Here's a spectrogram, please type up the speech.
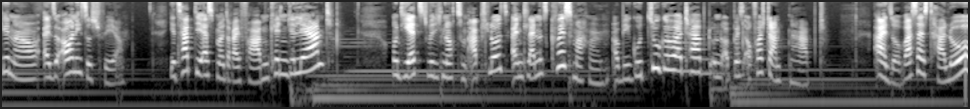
Genau, also auch nicht so schwer. Jetzt habt ihr erstmal drei Farben kennengelernt. Und jetzt will ich noch zum Abschluss ein kleines Quiz machen, ob ihr gut zugehört habt und ob ihr es auch verstanden habt. Also, was heißt Hallo?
